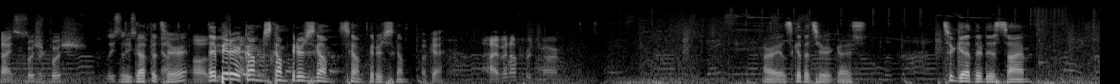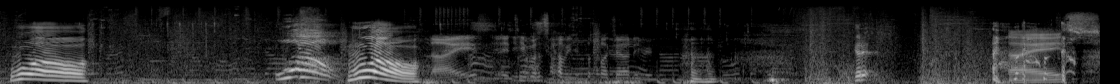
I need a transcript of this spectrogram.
Nice. Push, push. At You got the turret? Oh, hey these Peter, come, just come, Peter, just come, just come, Peter, just come. Okay. I have enough for charm. Alright, let's get the turret, guys. Together this time. Whoa! Whoa! Whoa! Nice. Hey, Teemo's coming. Get the fuck out of here. get it? Nice.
